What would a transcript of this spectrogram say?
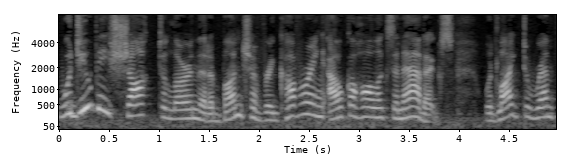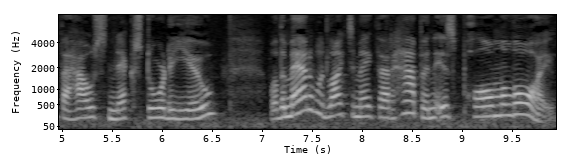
Would you be shocked to learn that a bunch of recovering alcoholics and addicts would like to rent the house next door to you? Well, the man who would like to make that happen is Paul Molloy.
